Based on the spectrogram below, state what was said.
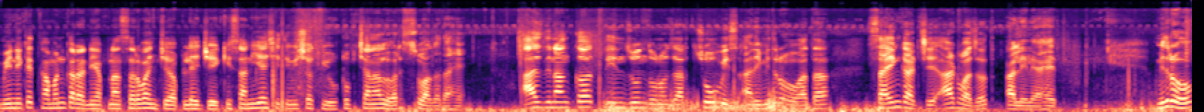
मी निकेत खामनकर आणि आपणा सर्वांचे आपले जे किसान या शेतीविषयक यूट्यूब चॅनलवर स्वागत आहे. आज दिनांक तीन जून दोन हजार चोवीस आणि मित्र हो आता सायंकाळचे आठ वाजत आलेले आहेत. मित्र हो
